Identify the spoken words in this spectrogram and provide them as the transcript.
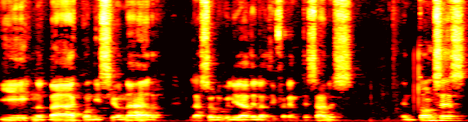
y nos va a condicionar la solubilidad de las diferentes sales. Entonces,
